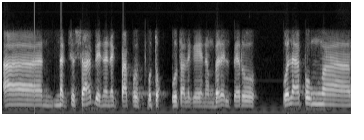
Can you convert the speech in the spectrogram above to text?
ah, nagsasabi na nagpapaputok po talaga yan ng baril. Pero wala pong ah,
